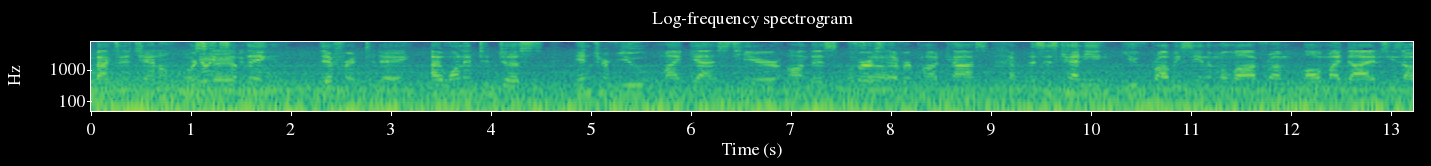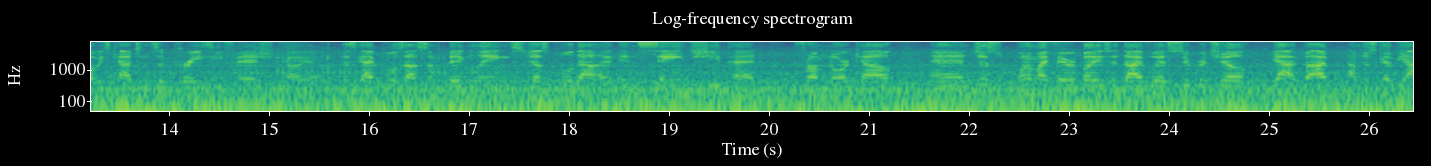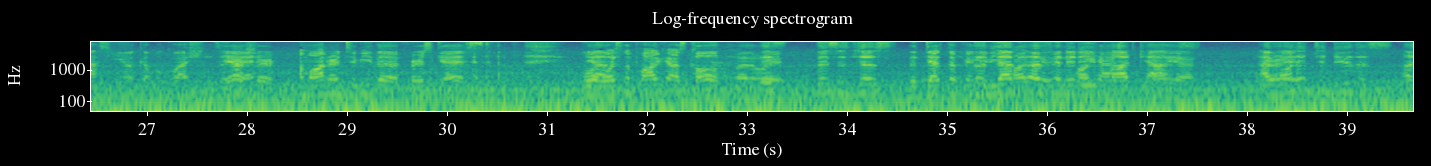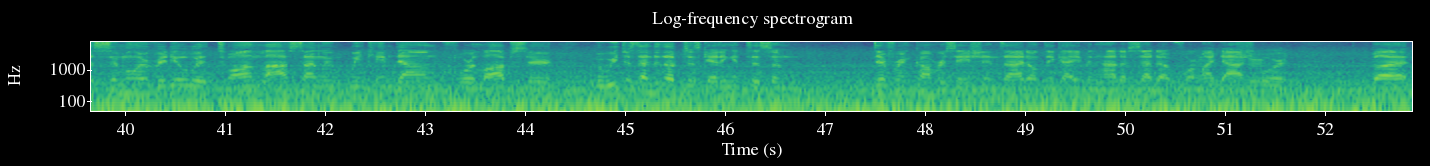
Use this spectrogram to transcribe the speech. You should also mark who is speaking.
Speaker 1: welcome back to the channel.
Speaker 2: What's
Speaker 1: We're doing
Speaker 2: good?
Speaker 1: something different today. I wanted to just interview my guest here on this
Speaker 2: What's
Speaker 1: first
Speaker 2: up?
Speaker 1: ever podcast. this is Kenny. You've probably seen him a lot from all my dives. He's always catching some crazy fish.
Speaker 2: Hell yeah.
Speaker 1: This guy pulls out some big lings, just pulled out an insane sheephead from NorCal, and just one of my favorite buddies to dive with, super chill. Yeah, but I'm, I'm just gonna be asking you a couple questions.
Speaker 2: Yeah, sure. I'm honored to be the first guest. Well,
Speaker 1: yeah.
Speaker 2: What's the podcast called, by the way?
Speaker 1: this is just
Speaker 2: The Depth Affinity
Speaker 1: the Depth
Speaker 2: Podca-
Speaker 1: Affinity podcast.
Speaker 2: Hell oh, yeah.
Speaker 1: I
Speaker 2: Alright.
Speaker 1: wanted to do this a similar video with Tuan last time we, we came down for lobster, but we just ended up just getting into some different conversations. I don't think I even had a setup for my
Speaker 2: Sure.
Speaker 1: dashboard. But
